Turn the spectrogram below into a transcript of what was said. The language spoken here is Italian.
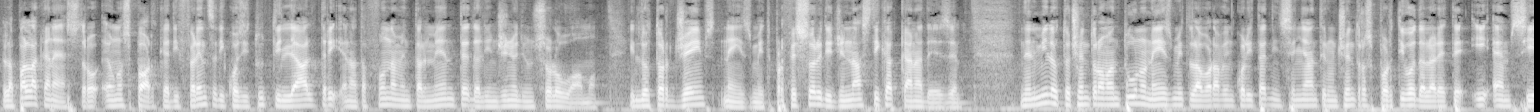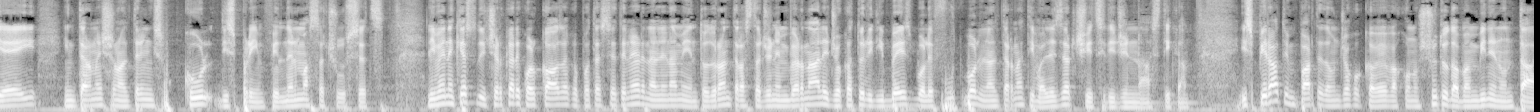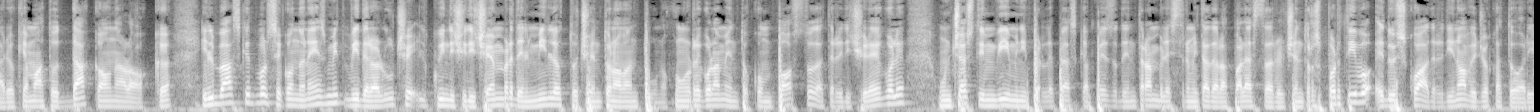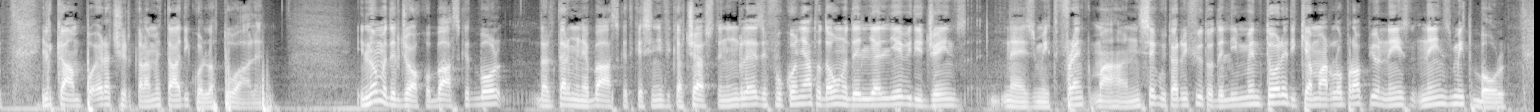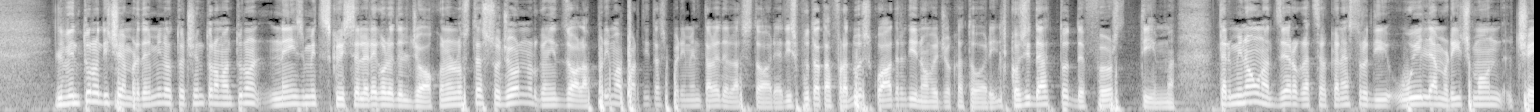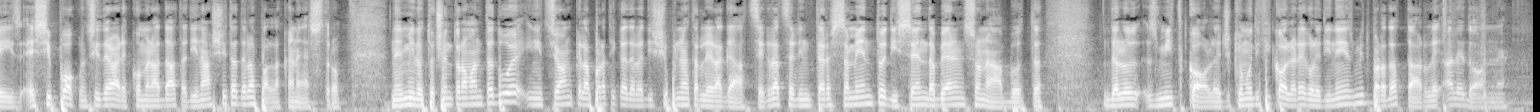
La pallacanestro è uno sport che a differenza di quasi tutti gli altri è nata fondamentalmente dall'ingegno di un solo uomo, il dottor James Naismith, professore di ginnastica canadese. Nel 1891 Naismith lavorava in qualità di insegnante in un centro sportivo della rete EMCA International Training School di Springfield, nel Massachusetts. Gli venne chiesto di cercare qualcosa che potesse tenere in allenamento durante la stagione invernale i giocatori di baseball e football in alternativa agli esercizi di ginnastica. Ispirato in parte da un gioco che aveva conosciuto da bambino in Ontario chiamato Duck on a Rock, il basketball secondo Naismith vide la luce il 15 dicembre del 1891 con un regolamento composto da 13 regole, un cesto in vimini per le pesche appeso ad entrambe le estremità della palestra del centro sportivo e due squadre di nove giocatori. Il campo era circa la metà di quello attuale. Il nome del gioco, basketball, dal termine basket che significa cesto in inglese, fu coniato da uno degli allievi di James Naismith, Frank Mahan, in seguito al rifiuto dell'inventore di chiamarlo proprio Naismith Ball. Il 21 dicembre del 1891 Naismith scrisse le regole del gioco. Nello stesso giorno organizzò la prima partita sperimentale della storia, disputata fra due squadre di nove giocatori, il cosiddetto The First Team. Terminò 1-0 grazie al canestro di William Richmond Chase e si può considerare come la data di nascita della pallacanestro. Nel 1892 iniziò anche la pratica della disciplina tra le ragazze, grazie all'interessamento di Senda Berenson Abbott dello Smith College, che modificò le regole di Naismith per adattarle alle donne.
